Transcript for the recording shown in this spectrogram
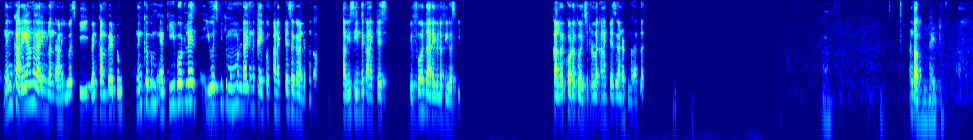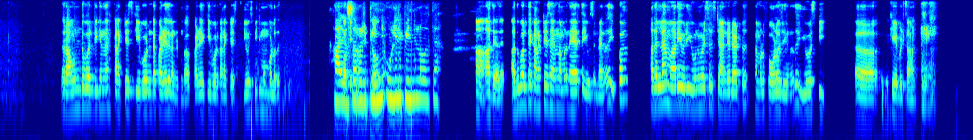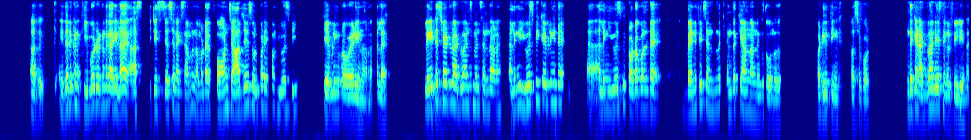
നിങ്ങൾക്ക് അറിയാവുന്ന കാര്യങ്ങൾ എന്താണ് U S B when compare to നിങ്ങൾക്ക് ഇപ്പം കീബോർഡിലെ U S ബിക്ക് മുമ്പ് ഉണ്ടായിരുന്ന type of connectors ഒക്കെ കണ്ടിട്ടുണ്ടോ have you seen the connectors before the arrival of U S B colour കോഡൊക്കെ വെച്ചിട്ടുള്ള കണക്ടേഴ്സ് കണ്ടിട്ടുണ്ടോ നിങ്ങൾ ഉണ്ടോ? റൗണ്ട് പോലിരിക്കുന്ന കണക്ടേഴ്സ് കീബോർഡിന്റെ പഴയത് കണ്ടിട്ടുണ്ടോ? പഴയ കീബോർഡ് കണക്ടേഴ്സ് യു എസ് ബിക്ക് മുമ്പുള്ളത്? ഉള്ളിൽ പിന്നുള്ള പോലത്തെ. ആ അതെ അതെ. അതുപോലത്തെ കണക്ടേഴ്സ് ആണ് നമ്മൾ നേരത്തെ യൂസ് ഉണ്ടായിരുന്നത് ഇപ്പം അതെല്ലാം മാറി ഒരു യൂണിവേഴ്സൽ സ്റ്റാൻഡേർഡ് ആയിട്ട് നമ്മൾ ഫോളോ ചെയ്യുന്നത് യു എസ് ബി കേബിൾസ് ആണ്. ഇതെടുക്കണ കീബോർഡ് എടുക്കേണ്ട കാര്യമില്ല. It is just an example നമ്മുടെ ഫോൺ ചാർജേഴ്സ് ഉൾപ്പെടെ ഇപ്പം U S B cabling provide ചെയ്യുന്നതാണ് അല്ലെ? ലേറ്റസ്റ്റ് ആയിട്ടുള്ള അഡ്വാൻസ്മെന്റ്സ് എന്താണ്? അല്ലെങ്കിൽ യു എസ് ബി കേബിളിംഗിന്റെ അല്ലെങ്കിൽ യു എസ് ബി പ്രോട്ടോകോളിന്റെ ബെനിഫിറ്റ്സ് എന്തൊക്കെയാണെന്നാണ് നിങ്ങൾക്ക് തോന്നുന്നത്? What you think first of all എന്തൊക്കെയാണ് അഡ്വാന്റേജ് നിങ്ങൾ ഫീൽ ചെയ്യുന്നത്?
